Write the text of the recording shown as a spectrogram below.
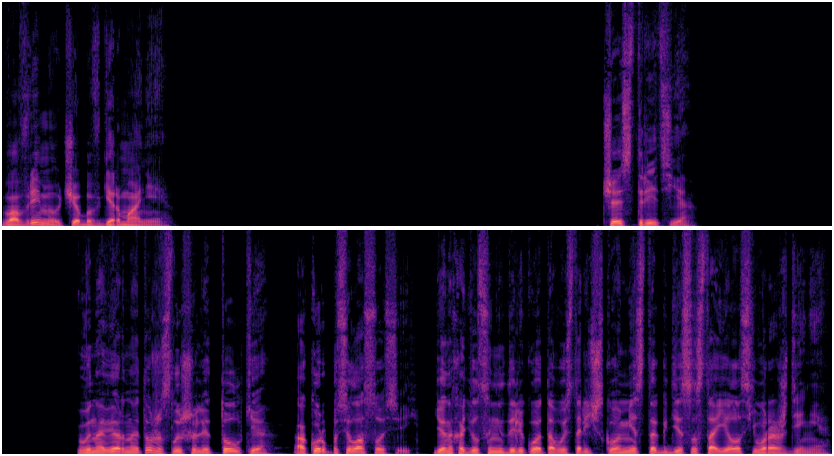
во время учебы в Германии. Часть третья. Вы, наверное, тоже слышали толки о корпусе лососей. Я находился недалеко от того исторического места, где состоялось его рождение.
